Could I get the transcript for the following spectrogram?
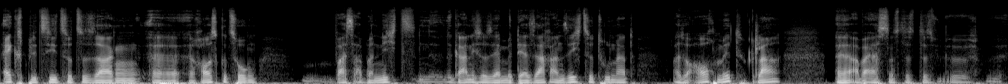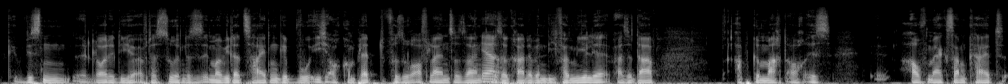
explizit sozusagen äh, rausgezogen, was aber nichts, gar nicht so sehr mit der Sache an sich zu tun hat. Also auch mit, klar. Äh, aber erstens, das, das äh, wissen Leute, die hier öfters zuhören, dass es immer wieder Zeiten gibt, wo ich auch komplett versuche, offline zu sein. Ja. Also gerade wenn die Familie, also da abgemacht auch ist, Aufmerksamkeit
